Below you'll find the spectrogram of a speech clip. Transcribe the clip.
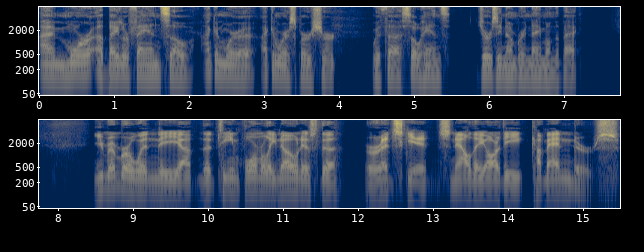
I'm more a Baylor fan, so I can wear a I can wear a Spurs shirt with uh, Sochan's jersey number and name on the back. You remember when the uh, the team formerly known as the Redskins, now they are the Commanders.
